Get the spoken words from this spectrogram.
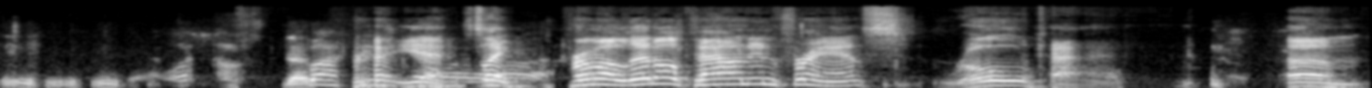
the The- fuck is yeah, going it's like from a little town in France, roll tide. Um,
